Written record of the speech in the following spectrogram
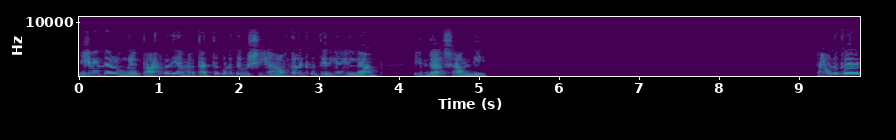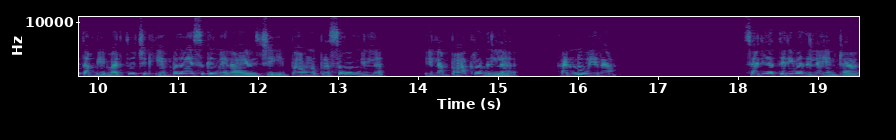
ஏனென்றால் உங்களை பார்வதி அம்மா தத்து கொடுத்த விஷயம் அவங்களுக்கு தெரியும் இல்லா? என்றாள் சாந்தி. டவுனுக்கார தம்பி மருத்துவச்சிக்கு எண்பது வயசுக்கு மேலே ஆயிடுச்சு. இப்போ அவங்க பிரசவம் இல்லை. எல்லாம் பார்க்குறதில்ல. கண்ணு வேற சரியாக தெரிவதில்லை என்றார்.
